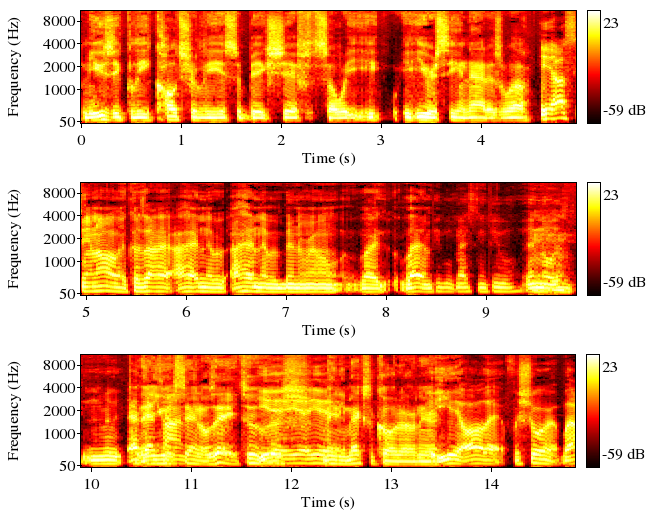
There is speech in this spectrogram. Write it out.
musically, culturally, it's a big shift. So we, you were seeing that as well. yeah, I was seeing all that because I I had never I had never been around like Latin people, Mexican people, and no, it's really at And then that you time. in San Jose too. Yeah, yeah, yeah. Mini Mexico down there. Yeah, all that for sure. But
